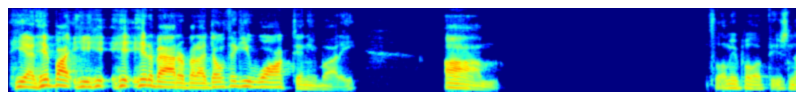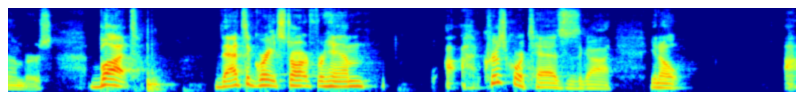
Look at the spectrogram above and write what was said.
he had hit by he hit, hit a batter, but I don't think he walked anybody. Um, so let me pull up these numbers. But that's a great start for him. Uh, Chris Cortez is a guy, you know, uh,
